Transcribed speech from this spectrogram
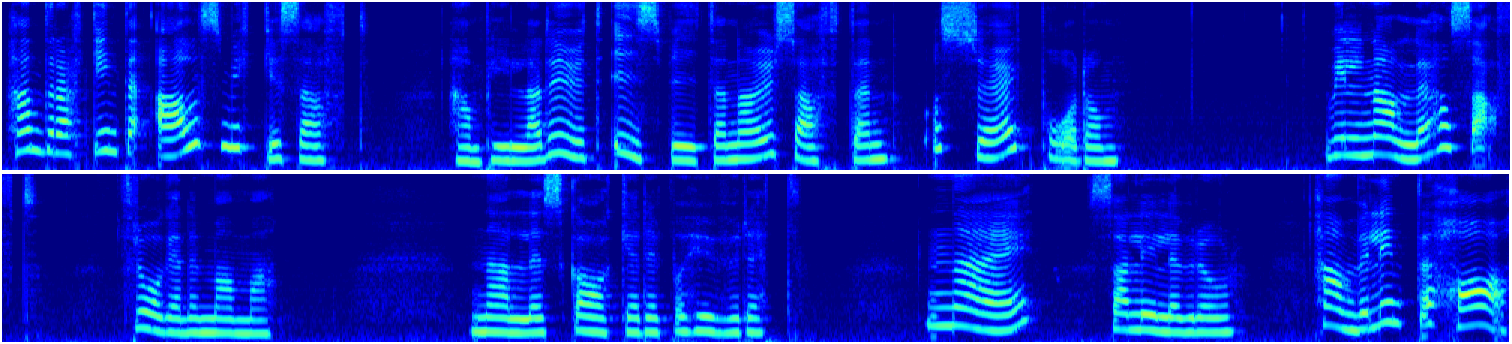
han drack inte alls mycket saft. Han pillade ut isbitarna ur saften och sög på dem. Vill Nalle ha saft? frågade mamma. Nalle skakade på huvudet. Nej, sa lillebror. Han vill inte ha,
